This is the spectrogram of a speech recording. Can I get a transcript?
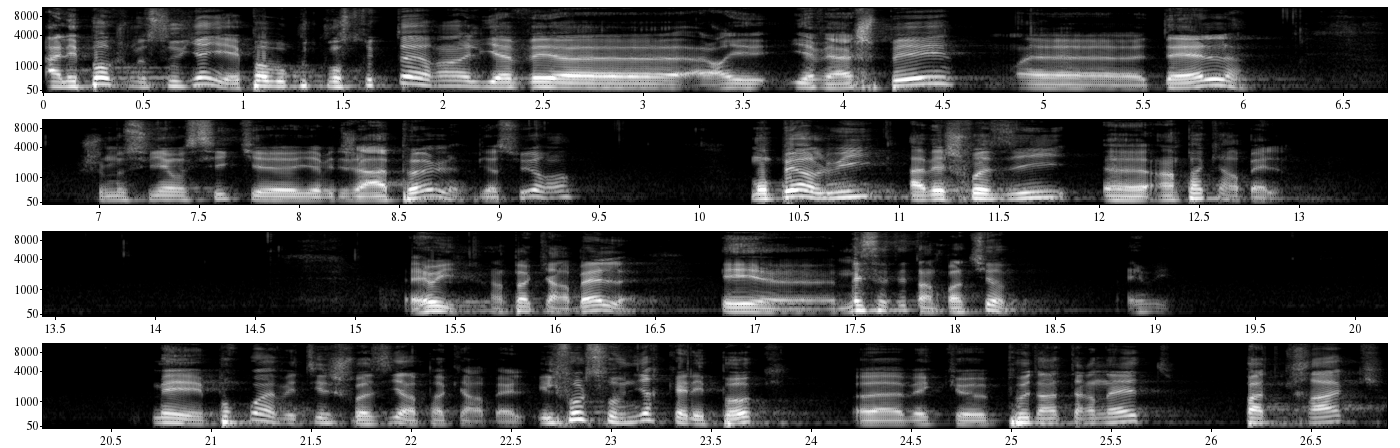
À l'époque, je me souviens, il n'y avait pas beaucoup de constructeurs. Hein. Il y avait, euh, alors il y avait HP, euh, Dell. Je me souviens aussi qu'il y avait déjà Apple, bien sûr. Hein. Mon père, lui, avait choisi euh, un Packard Bell. Eh oui, un Packard Bell. Et, mais c'était un Pentium. Eh oui. Mais pourquoi avait-il choisi un Packard Bell? Il faut le souvenir qu'à l'époque, avec peu d'internet, pas de crack,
